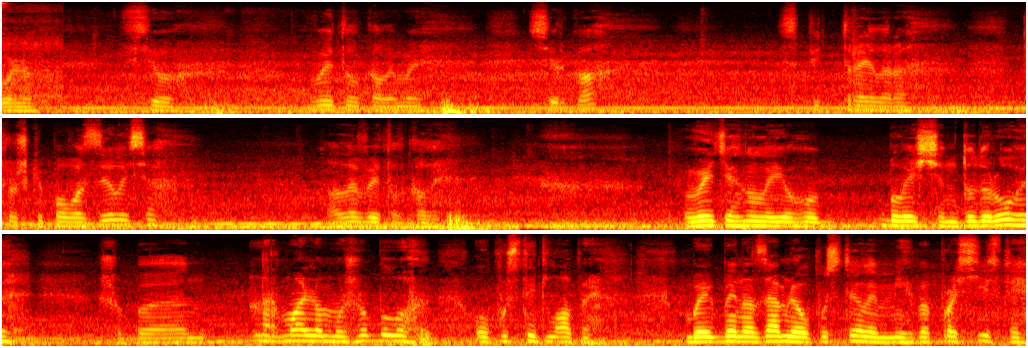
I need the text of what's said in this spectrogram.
Прикольно. Все, витолкали ми сірка з-під трейлера. Трошки повозилися, але витолкали. Витягнули його ближче до дороги, щоб е, нормально можна було опустити лапи. Бо якби на землю опустили, міг би просісти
